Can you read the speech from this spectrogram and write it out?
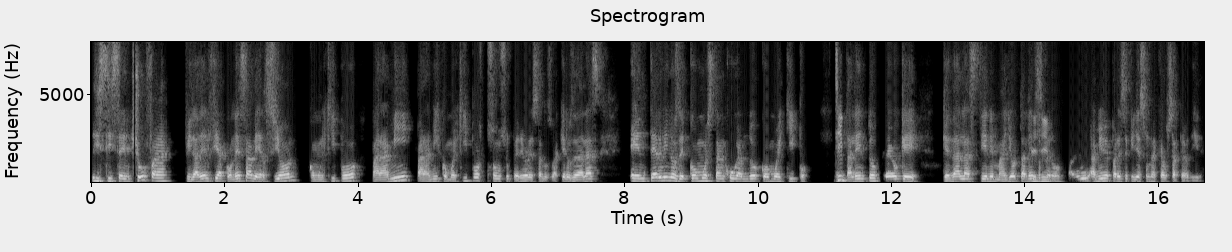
y si se enchufa Filadelfia con esa versión como equipo, para mí, para mí como equipo, son superiores a los Vaqueros de Dallas en términos de cómo están jugando como equipo. Sí. talento, creo que, que Dallas tiene mayor talento, pero a mí, me parece que ya es una causa perdida.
